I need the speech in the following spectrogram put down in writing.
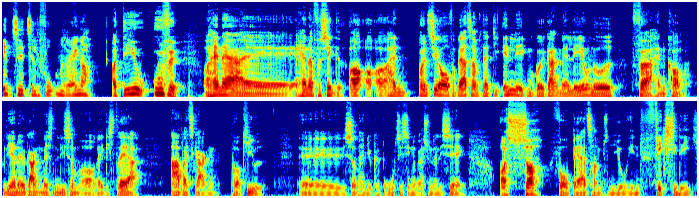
indtil telefonen ringer. Og det er jo Uffe, og han er, øh, han er forsinket. Og, og, og han pointerer over for Bertramsen, at de endelig ikke må gå i gang med at lave noget, før han kommer. Fordi han er jo i gang med sådan ligesom at registrere arbejdsgangen på arkivet, øh, som han jo kan bruge til sin rationalisering. Og så får Bertramsen jo en fix idé.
